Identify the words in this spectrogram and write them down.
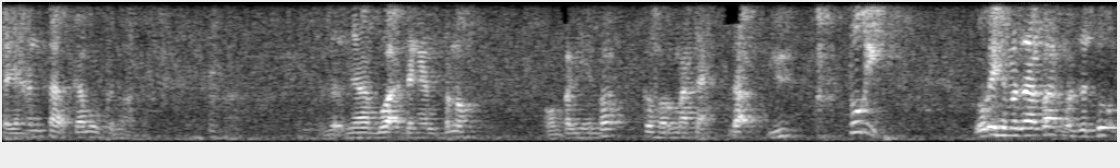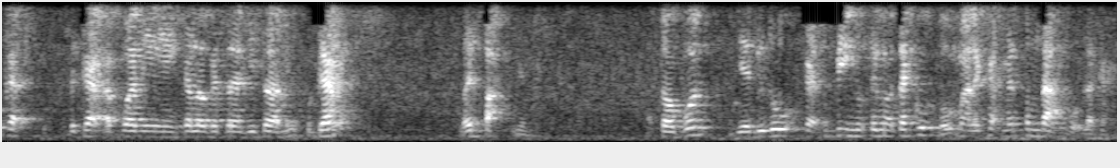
saya hantar kamu ke neraka. Maksudnya buat dengan penuh. Orang panggil apa? Kehormatan. Tak, you turis. Turis macam apa? Macam duduk kat dekat apa ni kalau kata kita ni pegang lempak je. Ataupun dia duduk kat tepi untuk tengok takut tu malaikat main tendang kat belakang.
